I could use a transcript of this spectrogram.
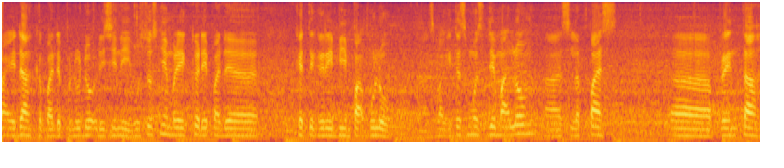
faedah kepada penduduk di sini khususnya mereka daripada kategori B40 uh, sebab kita semua sedia maklum selepas perintah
